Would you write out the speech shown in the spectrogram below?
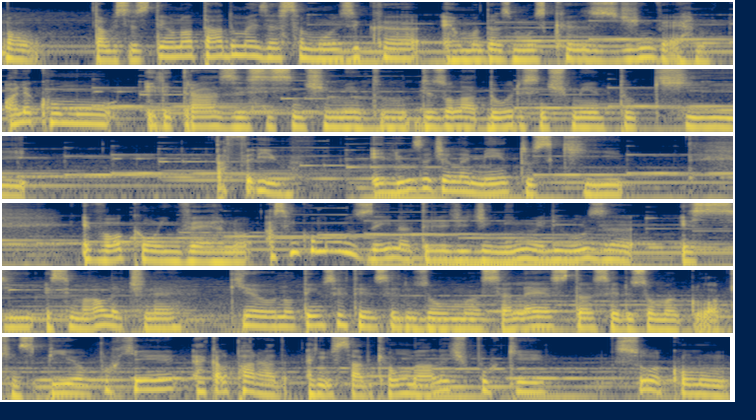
Bom, talvez vocês tenham notado, mas essa música é uma das músicas de inverno. Olha como ele traz esse sentimento desolador, esse sentimento que tá frio. Ele usa de elementos que evocam o inverno. Assim como eu usei na trilha de Dininho, ele usa esse, esse mallet, né? Que eu não tenho certeza se ele usou uma Celesta, se ele usou uma Glockenspiel, porque é aquela parada. A gente sabe que é um mallet porque soa comum,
